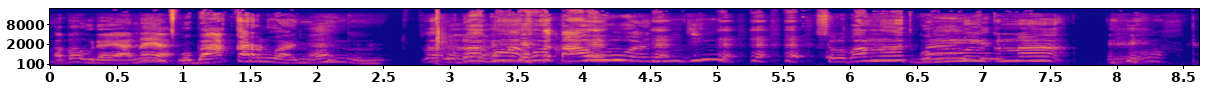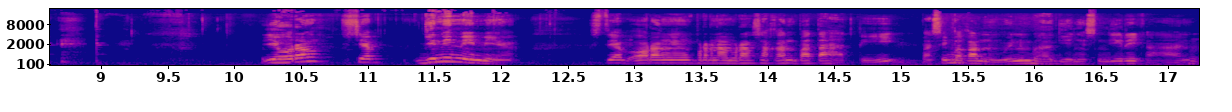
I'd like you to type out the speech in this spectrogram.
apa Udayana ya? Gue bakar lu anjing. Lah, udah gue gak, gua gak tahu anjing. Kesel banget, gue mulu yang kena. Ya, ya orang setiap gini nih nih ya. Setiap orang yang pernah merasakan patah hati pasti bakal nemuin bahagianya sendiri kan.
